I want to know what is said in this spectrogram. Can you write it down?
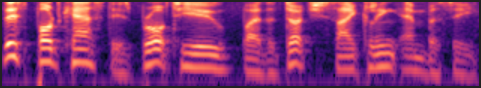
This podcast is brought to you by the Dutch Cycling Embassy.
